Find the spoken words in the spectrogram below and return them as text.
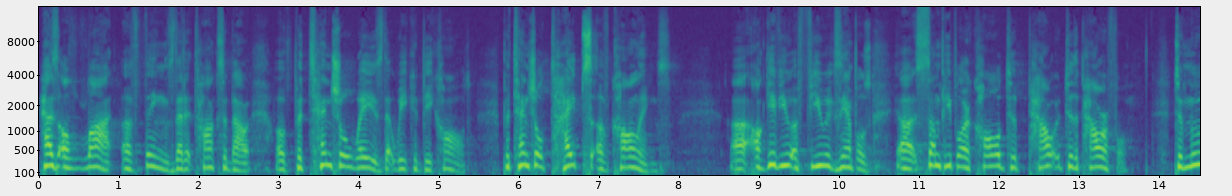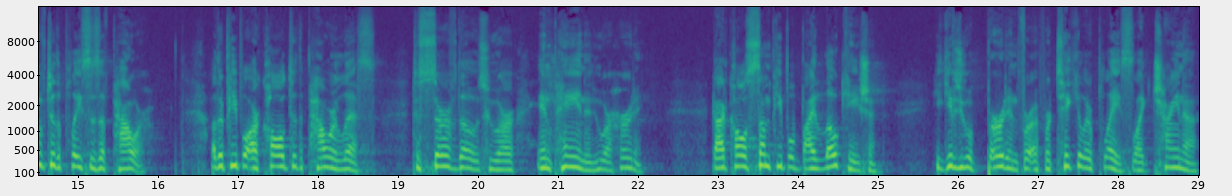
has a lot of things that it talks about of potential ways that we could be called, potential types of callings. Uh, I'll give you a few examples. Uh, some people are called to, power, to the powerful, to move to the places of power. Other people are called to the powerless, to serve those who are in pain and who are hurting. God calls some people by location. He gives you a burden for a particular place like China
